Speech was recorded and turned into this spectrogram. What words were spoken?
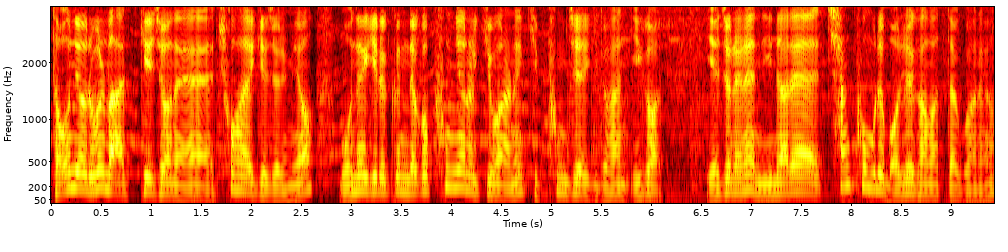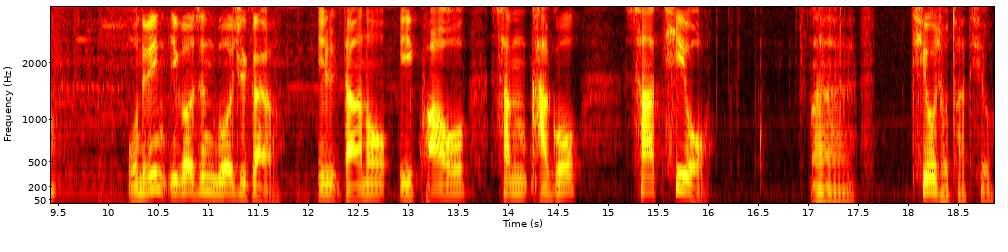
더운 여름을 맞기 전에 초하의 계절이며 모내기를 끝내고 풍년을 기원하는 기풍제이기도 한 이것. 예전에는 이날에 창포물에 머리를 감았다고 하네요. 오늘인 이것은 무엇일까요? 1. 단호 2. 과오 3. 가고 4. 티오 에, 티오 좋다, 티오.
